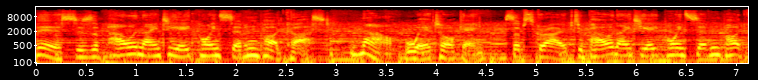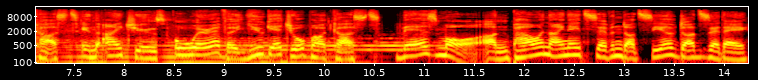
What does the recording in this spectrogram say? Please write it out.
This is a Power 98.7 podcast. Now we're talking. Subscribe to Power 98.7 podcasts in iTunes or wherever you get your podcasts. There's more on power987.co.za.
